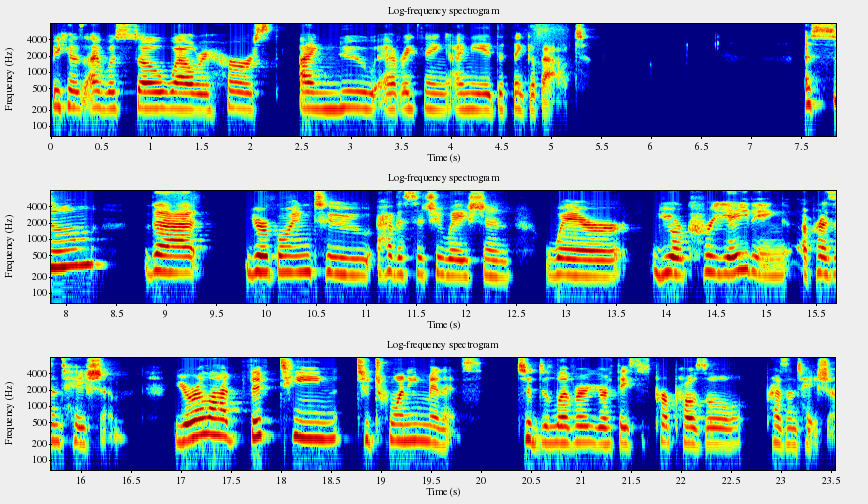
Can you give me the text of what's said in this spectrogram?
because I was so well rehearsed, I knew everything I needed to think about. Assume that you're going to have a situation where you're creating a presentation you're allowed 15 to 20 minutes to deliver your thesis proposal presentation.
